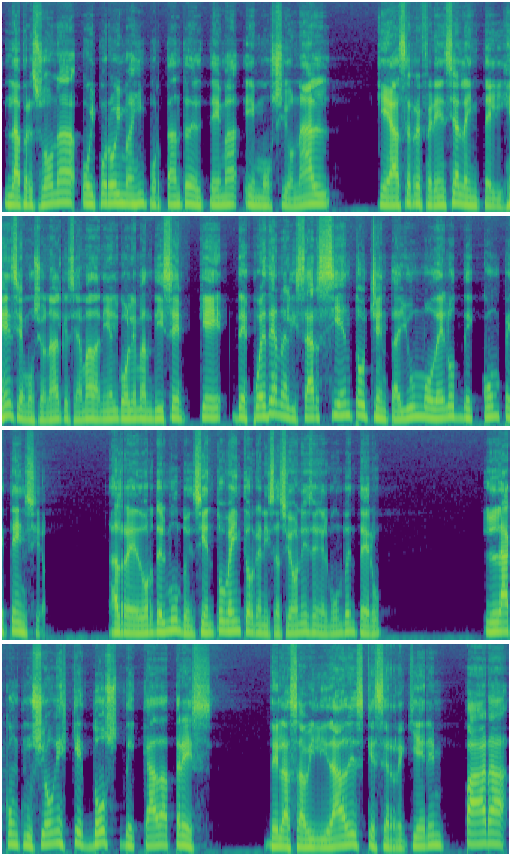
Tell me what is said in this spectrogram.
la persona hoy por hoy más importante del tema emocional que hace referencia a la inteligencia emocional que se llama Daniel Goleman, dice que después de analizar 181 modelos de competencia alrededor del mundo, en 120 organizaciones en el mundo entero, la conclusión es que dos de cada tres de las habilidades que se requieren para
